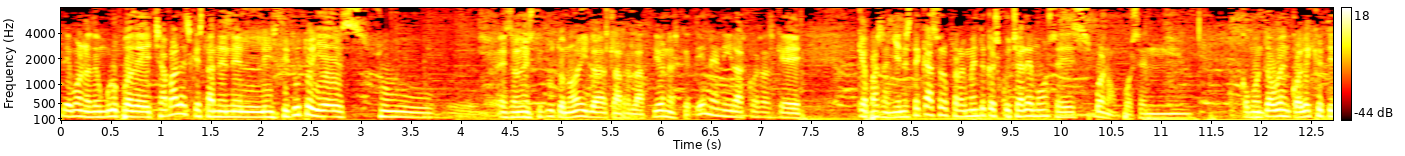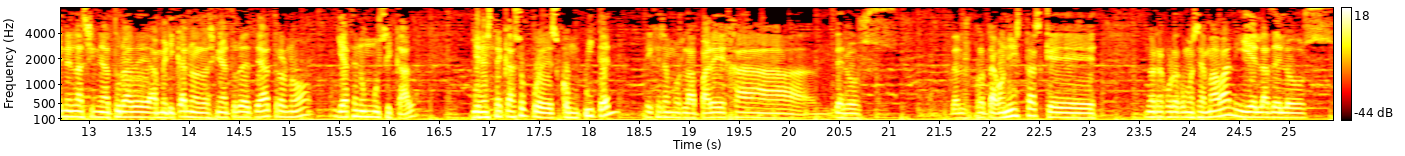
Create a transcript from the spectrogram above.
de bueno de un grupo de chavales que están en el instituto y es su es el instituto no y las, las relaciones que tienen y las cosas que, que pasan. Y en este caso el fragmento que escucharemos es bueno pues en como en todo buen colegio tienen la asignatura de americano la asignatura de teatro no y hacen un musical. Y en este caso pues compiten dijésemos la pareja de los de los protagonistas que no recuerdo cómo se llamaban y la de los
